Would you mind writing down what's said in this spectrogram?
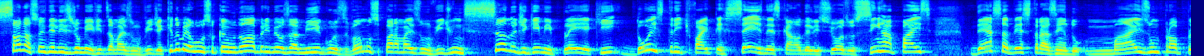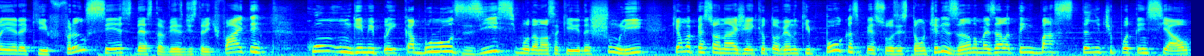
Saudações delícias, sejam bem-vindos a mais um vídeo aqui no Meluço Caio Nobre, meus amigos. Vamos para mais um vídeo insano de gameplay aqui do Street Fighter 6 nesse canal delicioso. Sim, rapaz, dessa vez trazendo mais um pro player aqui francês, desta vez de Street Fighter, com um gameplay cabulosíssimo da nossa querida Chun-Li, que é uma personagem que eu tô vendo que poucas pessoas estão utilizando, mas ela tem bastante potencial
